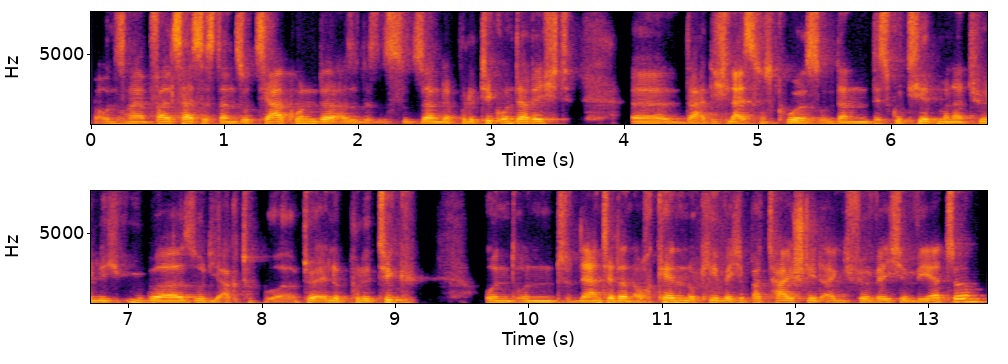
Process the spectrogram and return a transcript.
bei uns in Rheinland-Pfalz heißt es dann Sozialkunde, also das ist sozusagen der Politikunterricht. Äh, da hatte ich Leistungskurs und dann diskutiert man natürlich über so die aktuelle Politik und, und lernt ja dann auch kennen, okay, welche Partei steht eigentlich für welche Werte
